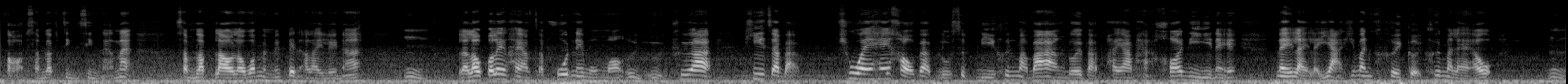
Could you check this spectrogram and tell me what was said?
ำตอบสำหรับสิ่งสิ่งนั้นน่ะสำหรับเราเราว่ามันไม่เป็นอะไรเลยนะ อืมแล้วเราก็เลยพยายามจะพูดในมุมมองอื่น ๆ เพื่อที่จะแบบช่วยให้เขาแบบรู้สึกดีขึ้นมาบ้าง โดยแบบพยายามหาข้อดีในในหลาย ๆ อย่างที่มันเคยเกิดขึ้นมาแล้ว อืม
